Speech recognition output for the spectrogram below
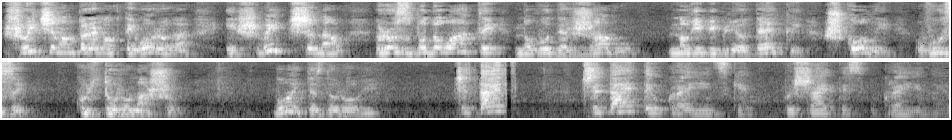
швидше нам перемогти ворога і швидше нам розбудувати нову державу, нові бібліотеки, школи, вузи, культуру нашу. Бувайте здорові! Читайте, читайте українське, пишайтесь Україною.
